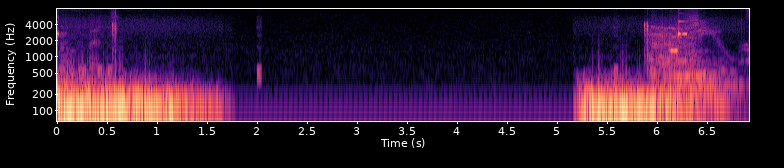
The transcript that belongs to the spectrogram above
Movement. Shields.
